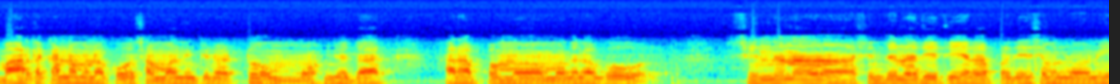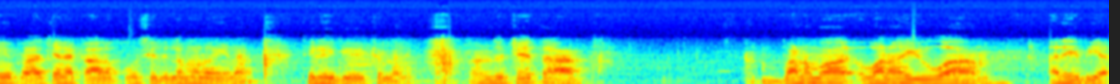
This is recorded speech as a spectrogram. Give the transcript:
భారత ఖండమునకు సంబంధించినట్టు మొహంజదార్ హరప్ప మొదలగు సింధున సింధు నదీ తీర ప్రదేశంలోని ప్రాచీన కాలపు శిథిలములైన తెలియజేయుచున్నది. అందుచేత వనవా వనయువ అరేబియా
